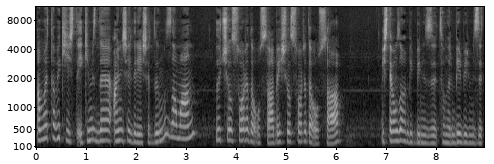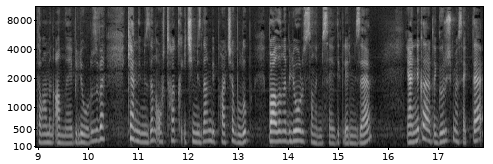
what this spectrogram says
Ama tabii ki işte ikimiz de aynı şeyleri yaşadığımız zaman 3 yıl sonra da olsa, 5 yıl sonra da olsa işte o zaman birbirinizi tanırım, birbirimizi tamamen anlayabiliyoruz ve kendimizden ortak, içimizden bir parça bulup bağlanabiliyoruz sanırım sevdiklerimize. Yani ne kadar da görüşmesek de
